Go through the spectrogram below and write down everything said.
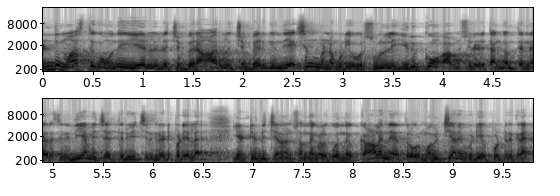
ரெண்டு மாதத்துக்கு வந்து ஏழு லட்சம் பேர் ஆறு லட்சம் பேருக்கு வந்து எக்ஸ்டெண்ட் பண்ணக்கூடிய ஒரு சூழ்நிலை இருக்கும் அப்படின்னு சொல்லிட்டு தங்கம் தென்னரசு நிதியமைச்சர் தெரிவிச்சிருக்கிற அடிப்படையில் என் டிடி சேனல் சொந்தங்களுக்கு வந்து கால நேரத்தில் ஒரு மகிழ்ச்சியான வீடியோ போட்டிருக்கிறேன்.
